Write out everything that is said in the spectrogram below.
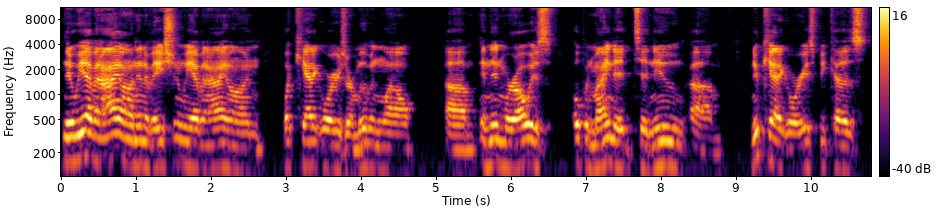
you know, we have an eye on innovation. We have an eye on what categories are moving well, um, and then we're always open-minded to new um, new categories because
